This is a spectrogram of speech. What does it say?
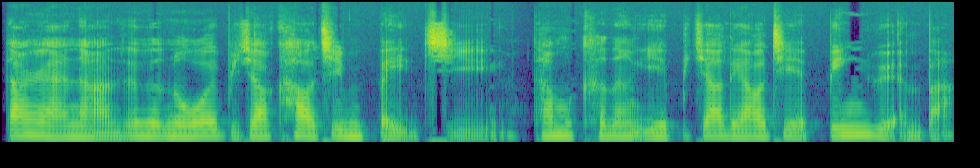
当然啦、这个挪威比较靠近北极，他们可能也比较了解冰原吧。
